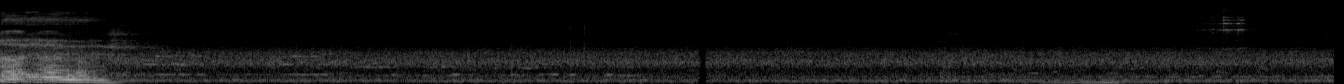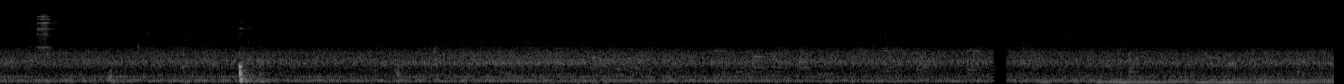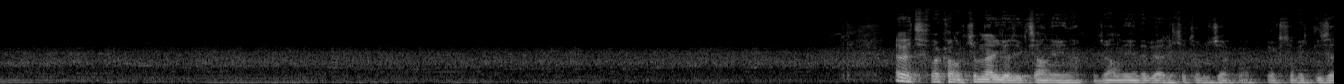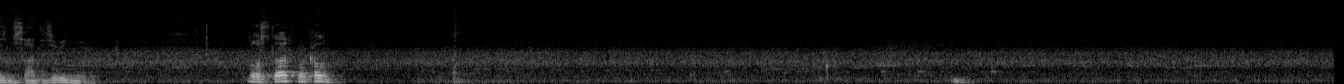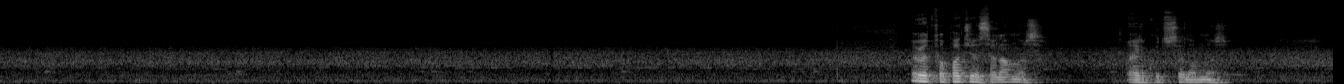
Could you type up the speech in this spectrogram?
Ay ay ay. Evet bakalım kimler gelecek canlı yayına. Canlı yayında bir hareket olacak mı? Yoksa bekleyeceğiz mi sadece bilmiyorum. Dostlar bakalım. Evet Papatya selamlar. Erkut selamlar.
